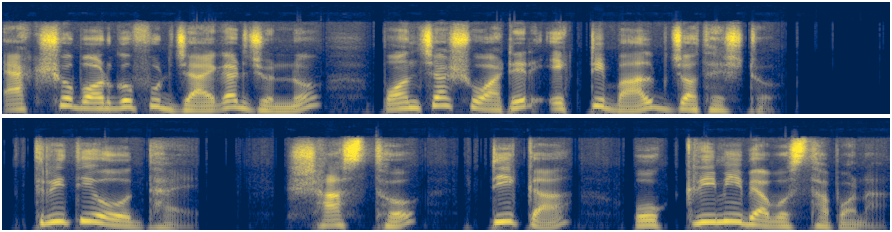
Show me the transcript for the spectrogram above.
একশো বর্গফুট জায়গার জন্য পঞ্চাশ ওয়াটের একটি বাল্ব যথেষ্ট। তৃতীয় অধ্যায়, স্বাস্থ্য, টিকা ও কৃমি ব্যবস্থাপনা।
